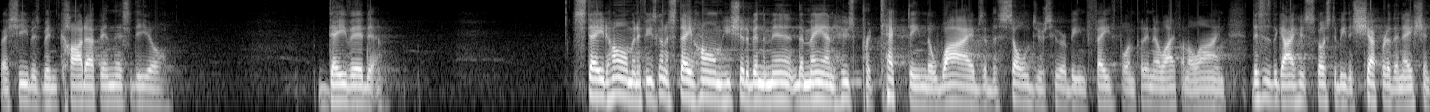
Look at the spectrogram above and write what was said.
Bathsheba's been caught up in this deal. David stayed home. And if he's going to stay home, he should have been the man, the man who's protecting the wives of the soldiers who are being faithful and putting their life on the line. This is the guy who's supposed to be the shepherd of the nation.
